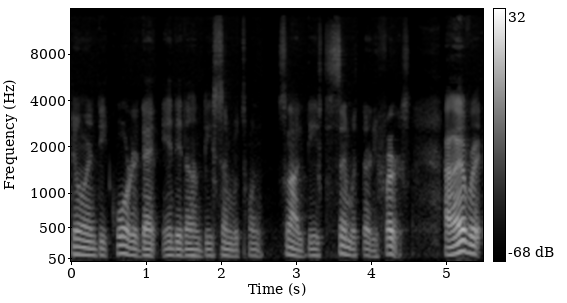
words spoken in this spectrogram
during the quarter that ended on December 20, sorry, December 31st. However,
